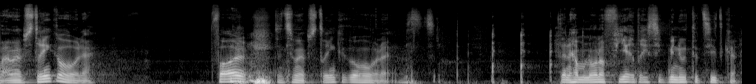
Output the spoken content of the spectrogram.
wollen wir etwas trinken holen? Voll. Dann sind wir etwas trinken holen. Dann haben wir nur noch 34 Minuten Zeit gehabt.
